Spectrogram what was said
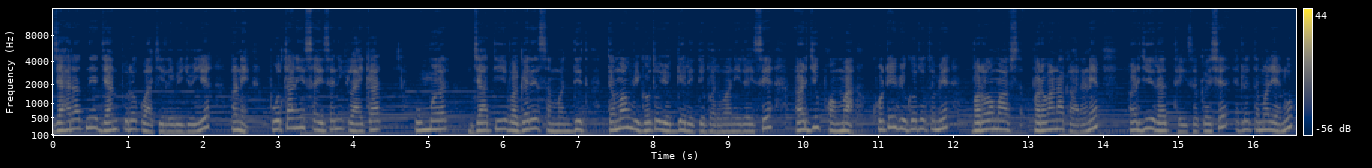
જાહેરાતને ધ્યાનપૂર્વક વાંચી લેવી જોઈએ અને પોતાની શૈક્ષણિક લાયકાત, ઉંમર, જાતિ વગેરે સંબંધિત તમામ વિગતો યોગ્ય રીતે ભરવાની રહેશે. અરજી ફોર્મમાં ખોટી વિગતો તમે ભરવામાં આવશે, ભરવાના કારણે અરજી રદ થઈ શકે છે, એટલે તમારે એનું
